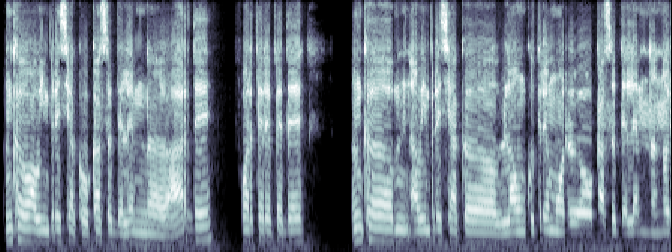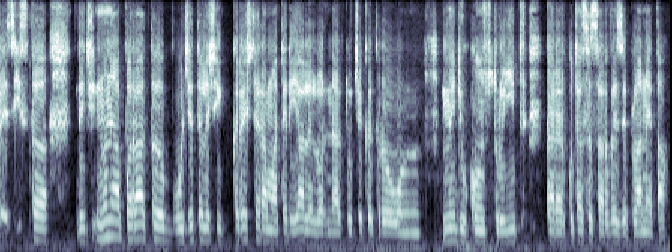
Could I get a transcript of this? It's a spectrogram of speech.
Încă au impresia că o casă de lemn uh, arde foarte repede, încă um, au impresia că la un cutremur o casă de lemn nu rezistă. Deci nu neapărat bugetele și creșterea materialelor ne-ar duce către un mediu construit care ar putea să salveze planeta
